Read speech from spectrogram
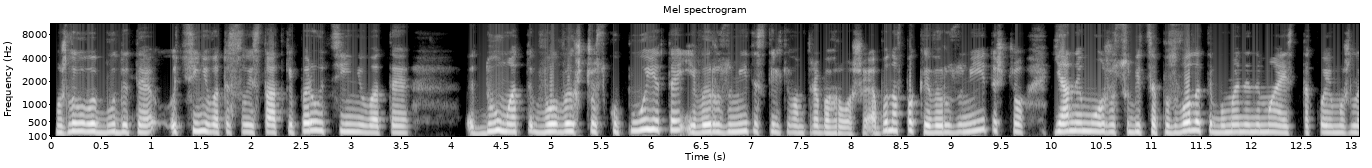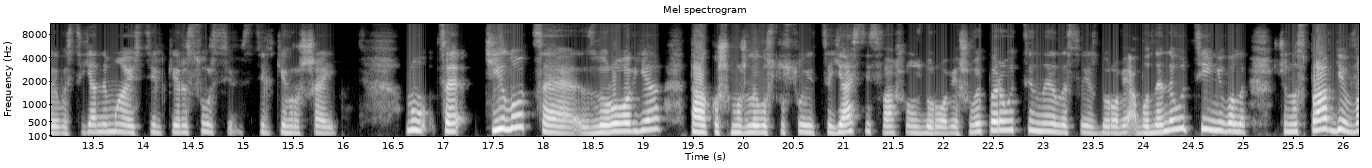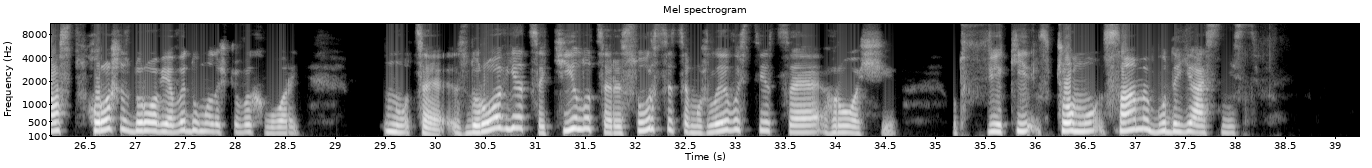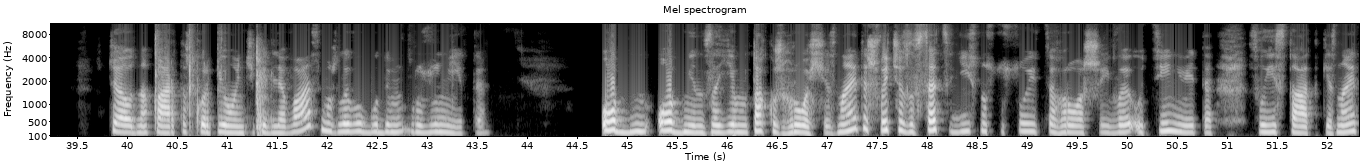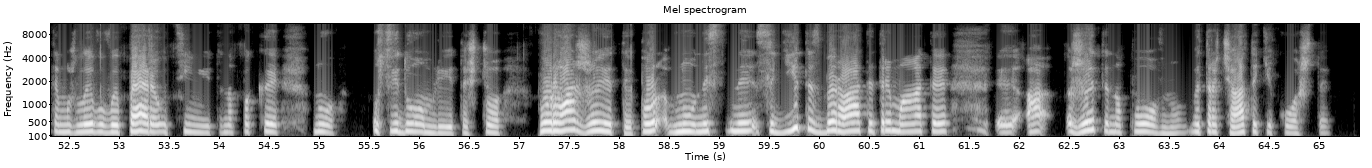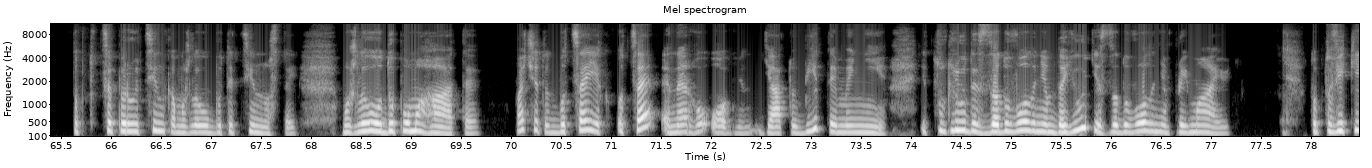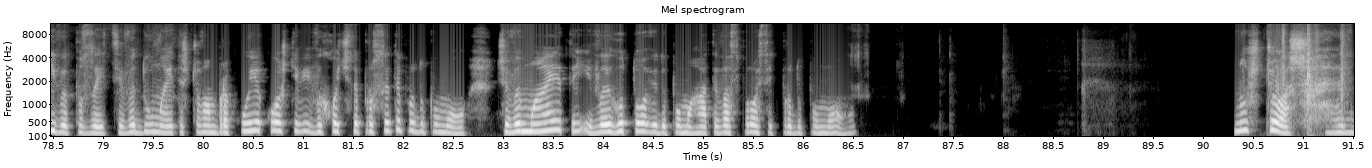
Можливо, ви будете оцінювати свої статки, переоцінювати, думати, бо ви щось купуєте, і ви розумієте, скільки вам треба грошей. Або навпаки, ви розумієте, що я не можу собі це дозволити, бо в мене немає такої можливості. Я не маю стільки ресурсів, стільки грошей. Ну, це тіло, це здоров'я, також, можливо, стосується ясність вашого здоров'я, що ви переоцінили своє здоров'я або не неоцінювали, що насправді у вас хороше здоров'я, ви думали, що ви хворий. Ну, це здоров'я, це тіло, це ресурси, це можливості, це гроші. От в, які, в чому саме буде ясність? Ще одна карта скорпіончики для вас, можливо, будемо розуміти. Об, обмін взаєм, також гроші. Знаєте, швидше за все, це дійсно стосується грошей. Ви оцінюєте свої статки. Знаєте, можливо, ви переоцінюєте, навпаки, ну, усвідомлюєте, що пора жити, пора, ну, не, не сидіти, збирати, тримати, е, а жити наповну, витрачати ті кошти. Тобто це переоцінка, можливо, бути цінностей, можливо, допомагати. Бачите, бо це як оце енергообмін. Я тобі, ти мені. І тут люди з задоволенням дають і з задоволенням приймають. Тобто, в якій ви позиції? Ви думаєте, що вам бракує коштів, і ви хочете просити про допомогу? Чи ви маєте і ви готові допомагати? Вас просять про допомогу? Ну що ж,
